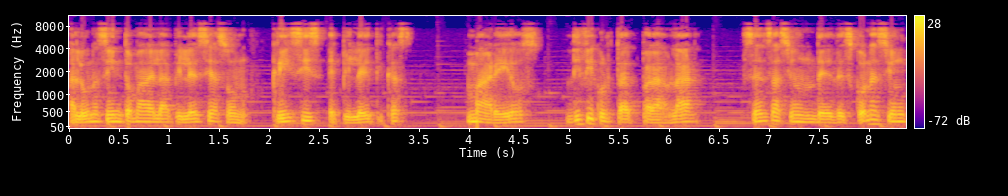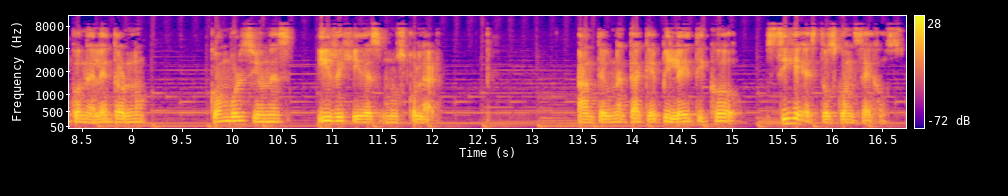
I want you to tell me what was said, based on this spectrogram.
Algunos síntomas de la epilepsia son crisis epilépticas, mareos, dificultad para hablar, sensación de desconexión con el entorno, convulsiones y rigidez muscular. Ante un ataque epiléptico, sigue estos consejos.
